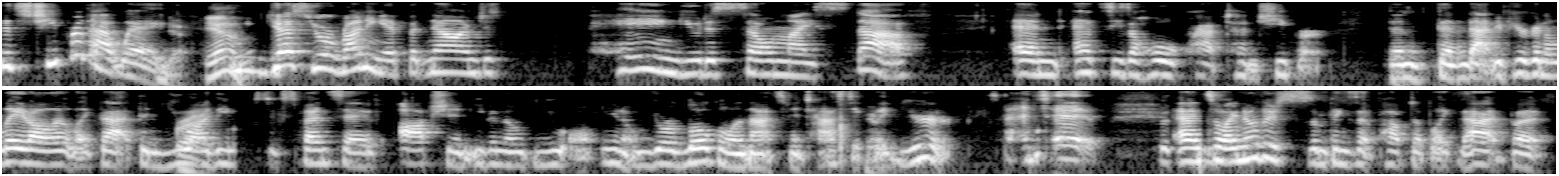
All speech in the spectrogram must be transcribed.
It's cheaper that way. Yeah. Yeah. Yes, you're running it, but now I'm just paying you to sell my stuff, and Etsy's a whole crap ton cheaper than than that. If you're gonna lay it all out like that, then you are the most expensive option, even though you you know you're local and that's fantastic, Yeah. but you're expensive. And so I know there's some things that popped up like that, but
